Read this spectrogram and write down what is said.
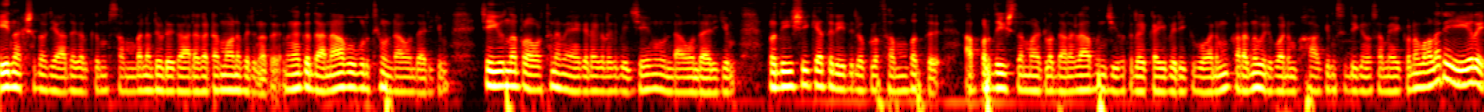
ഈ നക്ഷത്ര ജാതകർക്കും സമ്പന്നതയുടെ കാലഘട്ടമാണ് വരുന്നത്. നിങ്ങൾക്ക് ധനാഭിവൃദ്ധി ഉണ്ടാകുന്നതായിരിക്കും. ചെയ്യുന്ന പ്രവർത്തന മേഖലകളിൽ വിജയങ്ങൾ ഉണ്ടാകുന്നതായിരിക്കും. പ്രതീക്ഷിക്കാത്ത രീതിയിലുള്ള സമ്പത്ത് അപ്രതീക്ഷിതമായിട്ടുള്ള ധനലാഭം ജീവിതത്തിലേക്ക് കൈവരിക്കുവാനും കടന്നു വരുവാനും ഭാഗ്യം സിദ്ധിക്കുന്ന സമയമാണ്. വളരെയേറെ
